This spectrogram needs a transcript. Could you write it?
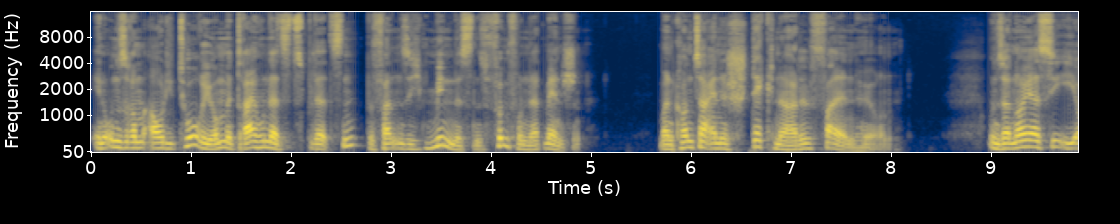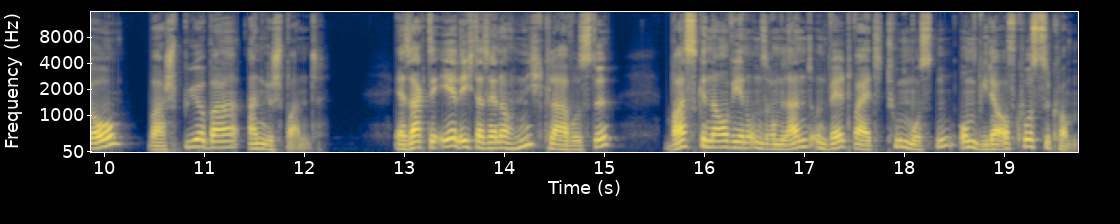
In unserem Auditorium mit 300 Sitzplätzen befanden sich mindestens 500 Menschen. Man konnte eine Stecknadel fallen hören. Unser neuer CEO war spürbar angespannt. Er sagte ehrlich, dass er noch nicht klar wusste, was genau wir in unserem Land und weltweit tun mussten, um wieder auf Kurs zu kommen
